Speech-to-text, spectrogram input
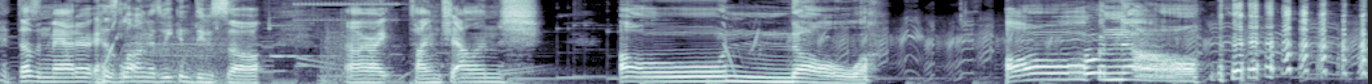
It doesn't matter as long as we can do so. Alright, time challenge. Oh no. Oh no!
